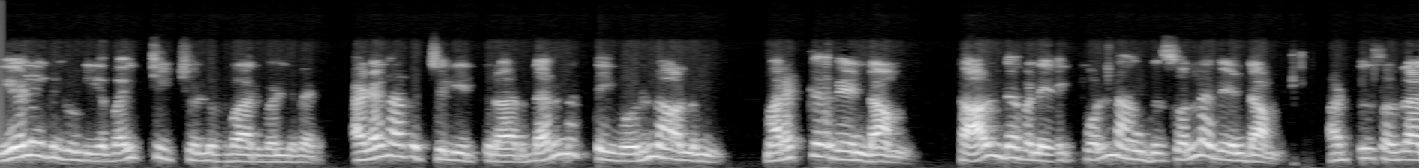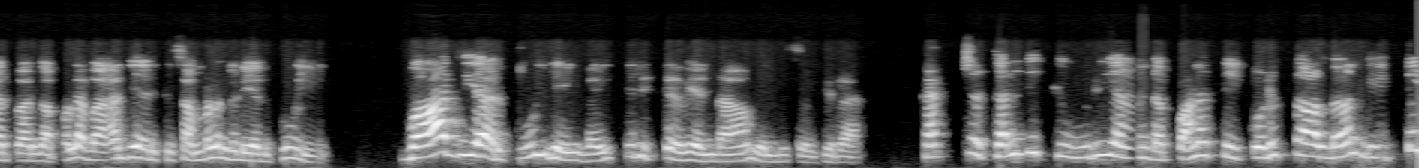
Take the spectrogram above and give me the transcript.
ஏழைகளுடைய வயிற்றை சொல்லுவார் வள்ளுவர். அழகாக சொல்லியிருக்கிறார் தர்மத்தை ஒரு நாளும் மறக்க வேண்டாம். தாழ்ந்தவனை பொல்லாங்கு சொல்ல வேண்டாம். அடுத்து சொல்றாரு பாருங்க அப்பெல்லாம் வாதியாருக்கு சம்பளம் கிடையாது கூலி. வாதியார் கூலியை வைத்திருக்க வேண்டாம் என்று சொல்கிறார். கற்ற கல்விக்கு உரிய அந்த பணத்தை கொடுத்தால்தான் வித்தை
